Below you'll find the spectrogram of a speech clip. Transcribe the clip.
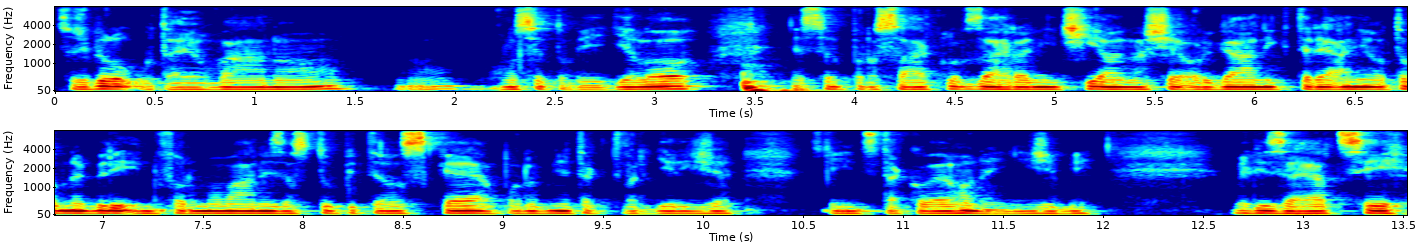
což bylo utajováno No, ono se to vědělo, že se prosáklo v zahraničí, ale naše orgány, které ani o tom nebyly informovány, zastupitelské a podobně, tak tvrdili, že nic takového není, že by byli zajaci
